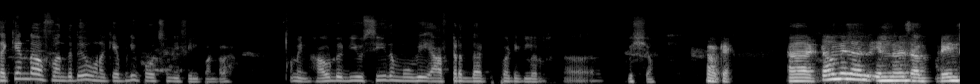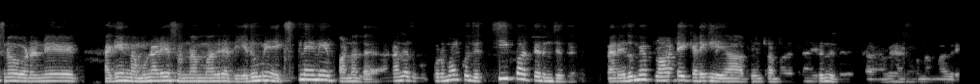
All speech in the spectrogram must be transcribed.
செகண்ட் ஆஃப் வந்துட்டு உனக்கு எப்படி போச்சு நீ ஃபீல் பண்ற? I mean how did you see the movie after that particular விஷயம்? ஓகே டெர்மினல் இல்னஸ் அப்படின்னு சொன்ன உடனே அகைன் நான் முன்னாடியே சொன்ன மாதிரி அது எதுவுமே எக்ஸ்பிளைனே பண்ணல. அதனால அது ஒரு மாதிரி கொஞ்சம் சீப்பா தெரிஞ்சது. வேற எதுவுமே பிளாட்டே கிடைக்கலையா அப்படின்ற மாதிரி தான் இருந்தது. சொன்ன மாதிரி.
